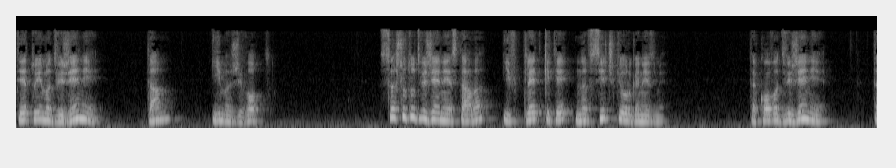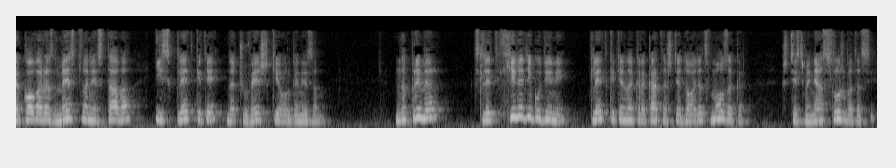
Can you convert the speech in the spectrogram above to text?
Тето има движение, там има живот. Същото движение става и в клетките на всички организми. Такова движение, такова разместване става и с клетките на човешкия организъм. Например, след хиляди години клетките на краката ще дойдат в мозъка, ще сменят службата си.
